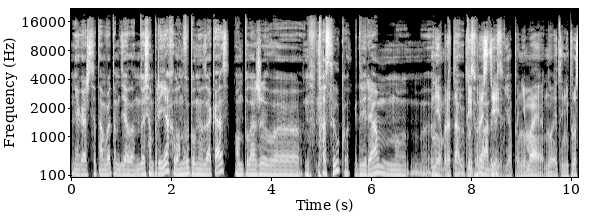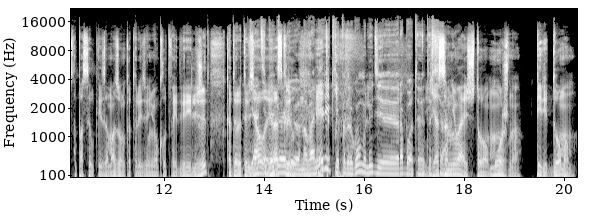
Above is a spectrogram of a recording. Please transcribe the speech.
Мне кажется, там в этом дело. Ну, то есть он приехал, он выполнил заказ, он положил э, посылку к дверям. Ну, э, Не, братан, ты прости, адресу. я понимаю, но это не просто посылка из Amazon, которая, извини, около твоей двери лежит, которую ты взял Я и раскрыл. говорю, но в Америке по-другому люди работают. Я всё. сомневаюсь, что можно перед домом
